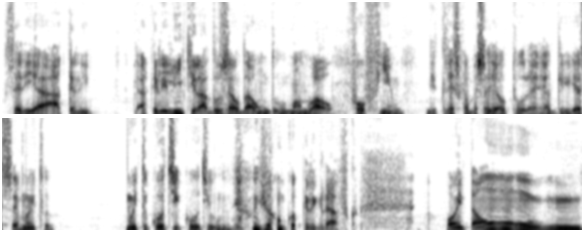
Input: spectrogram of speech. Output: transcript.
seria aquele aquele link lá do Zelda 1 do manual, fofinho, de três cabeças de altura. Ia ser muito muito cuti-cuti um, um jogo com aquele gráfico. Ou então um, um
